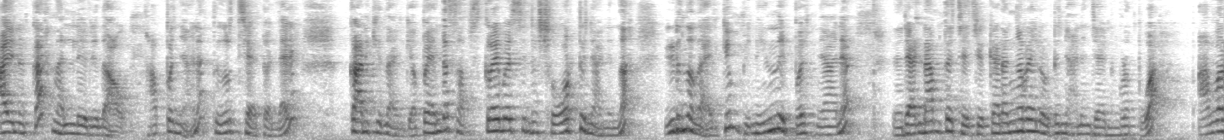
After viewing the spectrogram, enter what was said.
അതിനൊക്കെ നല്ലൊരിതാവും. അപ്പം ഞാൻ തീർച്ചയായിട്ടും എല്ലാവരും കാണിക്കുന്നതായിരിക്കും. അപ്പോൾ എന്റെ സബ്സ്ക്രൈബേഴ്സിന്റെ ഷോർട്ട് ഞാൻ ഇന്ന് ഇടുന്നതായിരിക്കും. പിന്നെ ഇന്നിപ്പോൾ ഞാൻ രണ്ടാമത്തെ ചേച്ചി കിടങ്ങറയിലോട്ട് ഞാനും ചേട്ടനും കൂടെ പോവാം. അവർ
